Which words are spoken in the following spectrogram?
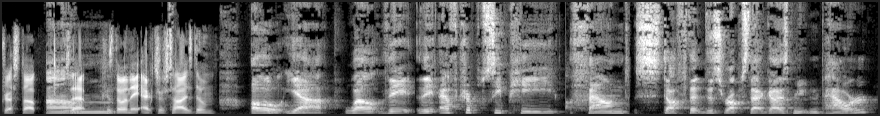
dressed up. Is that Um, because when they exercised him? Oh yeah. Well, the the FCCP found stuff that disrupts that guy's mutant power.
